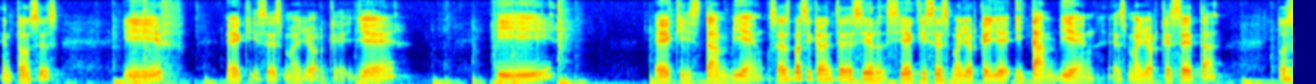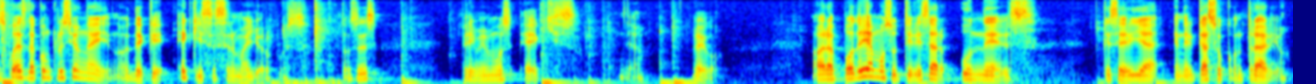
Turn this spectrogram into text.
Entonces, if x es mayor que y y x también. O sea, es básicamente decir si x es mayor que y y también es mayor que z. Entonces, ¿cuál es la conclusión ahí? No? De que x es el mayor, pues. Entonces, imprimimos x. Ya. Luego. Ahora, podríamos utilizar un else, que sería en el caso contrario.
